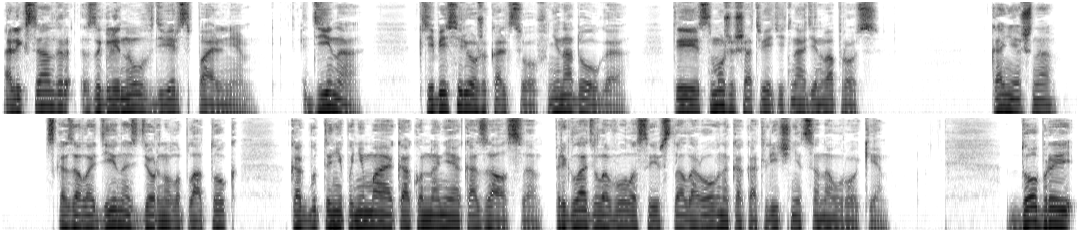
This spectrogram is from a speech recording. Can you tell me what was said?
Александр заглянул в дверь спальни. «Дина, к тебе Сережа Кольцов, ненадолго. Ты сможешь ответить на один вопрос?» «Конечно», — сказала Дина, сдернула платок, как будто не понимая, как он на ней оказался, пригладила волосы и встала ровно, как отличница на уроке. «Добрый,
